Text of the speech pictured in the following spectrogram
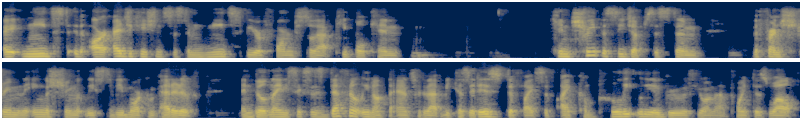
It needs to, our education system needs to be reformed so that people can can treat the CJEP system, the French stream and the English stream at least, to be more competitive. And Build 96 is definitely not the answer to that because it is divisive. I completely agree with you on that point as well.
